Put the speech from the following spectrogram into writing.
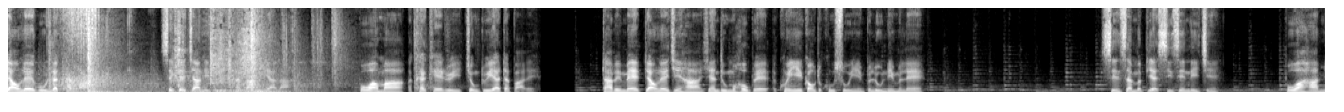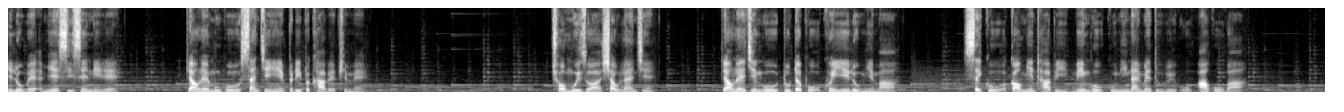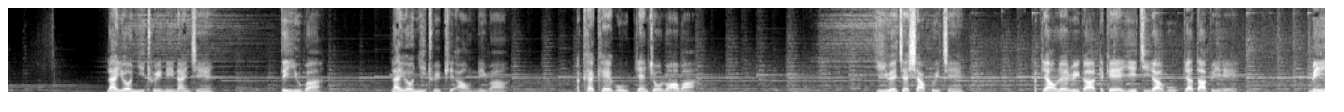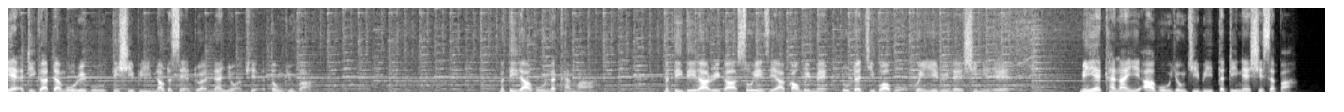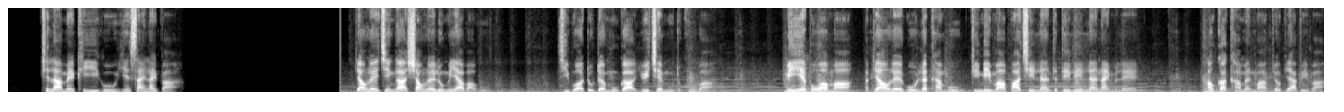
ပြောင်းလဲကိုလက်ခံပါစိတ်သက်ကြနေတယ်လို့ခံစားနေရလားဘဝမှာအခက်အခဲတွေကြုံတွေ့ရတတ်ပါတယ်ဒါပေမဲ့ပြောင်းလဲခြင်းဟာရန်သူမဟုတ်ပဲအခွင့်အရေးကောင်းတစ်ခုဆိုရင်ဘယ်လိုနေမလဲစင်ဆက်မပြတ်စီးဆင်းနေခြင်းဘဝဟာမြစ်လိုပဲအမြဲစီးဆင်းနေတယ်ပြောင်းလဲမှုကိုစန့်ကျင်ရင်ပရိပခပဲဖြစ်မယ်ချုံမွေ့စွာရှောက်လန်းခြင်းပြောင်းလဲခြင်းကိုတိုးတက်ဖို့အခွင့်အရေးလိုမြင်ပါ စိတ်ကိုအကောင်းမြင်ထားပြီးမင်းကိုကူညီနိုင်မဲ့သူတွေကိုအားကိုးပါလိုက်ရောညီထွေနေနိုင်ခြင်းတင်ယူပါလိုက်ရောညီထွေဖြစ်အောင်နေပါအခက်ခဲကိုပြန်ကျော်လွှားပါရည်ရွယ်ချက်ရှာဖွေခြင်းအပြောင်းအလဲတွေကတကယ်အရေးကြီးတာကိုပြသပေးတယ်မင်းရဲ့အဓိကတန်ဖိုးတွေကိုသိရှိပြီးနောက်တစ်ဆင့်အတွက်လမ်းညွှန်အဖြစ်အသုံးပြုပါ မတိတာကိုလက်ခံပါမတိသေးတာတွေကစိုးရိမ်စရာကောင်းပေမဲ့တိုးတက်ကြီးပွားဖို့အခွင့်အရေးတွေလည်းရှိနေတယ်မင်းရဲ့ခံနိုင်ရည်အားကိုယုံကြည်ပြီးတတိနဲ့ရှေ့ဆက်ပါဖြစ်လာမဲ့ခရီးကိုရင်ဆိုင်လိုက်ပါပြောင်းလဲခြင်းကရှောင်လွဲလို့မရပါဘူးကြီးပွားတိုးတက်မှုကရွေးချယ်မှုတစ်ခုပါမင်းရဲ့ဘဝမှာအပြောင်းအလဲကိုလက်ခံမှုဒီနေ့မှာဘာချီလန်းတသေးလေးလန်းနိုင်မလဲအောက်က comment မှာပြောပြပေးပါ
